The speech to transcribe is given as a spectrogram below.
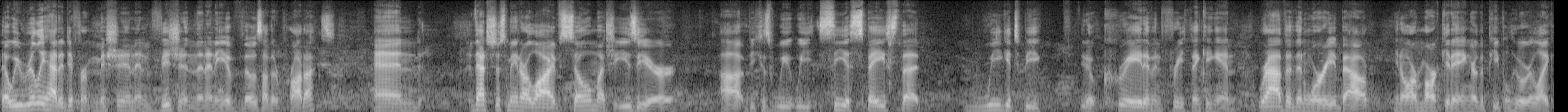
that we really had a different mission and vision than any of those other products. And that's just made our lives so much easier uh, because we, we see a space that we get to be you know, creative and free thinking in rather than worry about you know, our marketing or the people who are like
